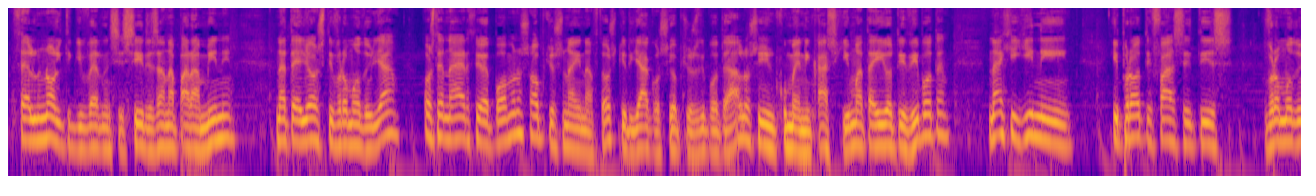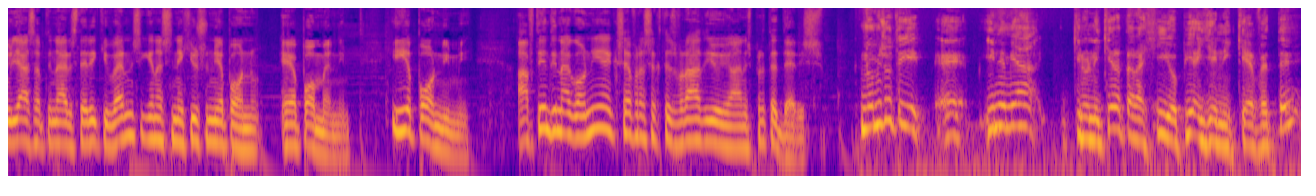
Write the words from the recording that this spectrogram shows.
θέλουν όλη την κυβέρνηση ΣΥΡΙΖΑ να παραμείνει, να τελειώσει τη βρωμοδουλειά, ώστε να έρθει ο επόμενος, όποιος να είναι αυτός, Κυριάκος ή οποιοδήποτε άλλος, ή οικουμενικά σχήματα ή οτιδήποτε, να έχει γίνει η πρώτη φάση της βρωμοδουλειάς από την αριστερή κυβέρνηση για να συνεχίσουν οι επόμενοι. Οι επόμενοι. Οι επώνυμοι. Αυτή την αγωνία εξέφρασε χτες βράδυ ο Ιωάννης Πρετεντέρης. Νομίζω ότι ε, είναι μια κοινωνική αναταραχή η οποία γενικεύεται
